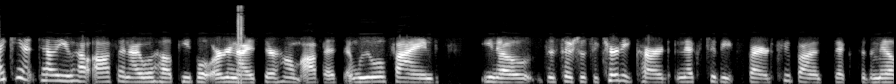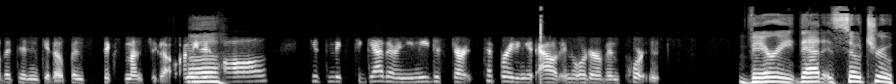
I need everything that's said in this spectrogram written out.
I can't tell you how often I will help people organize their home office, and we will find, you know, the social security card next to the expired coupons next to the mail that didn't get opened six months ago. I mean, uh. it all gets mixed together, and you need to start separating it out in order of importance. Very. That is so true.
